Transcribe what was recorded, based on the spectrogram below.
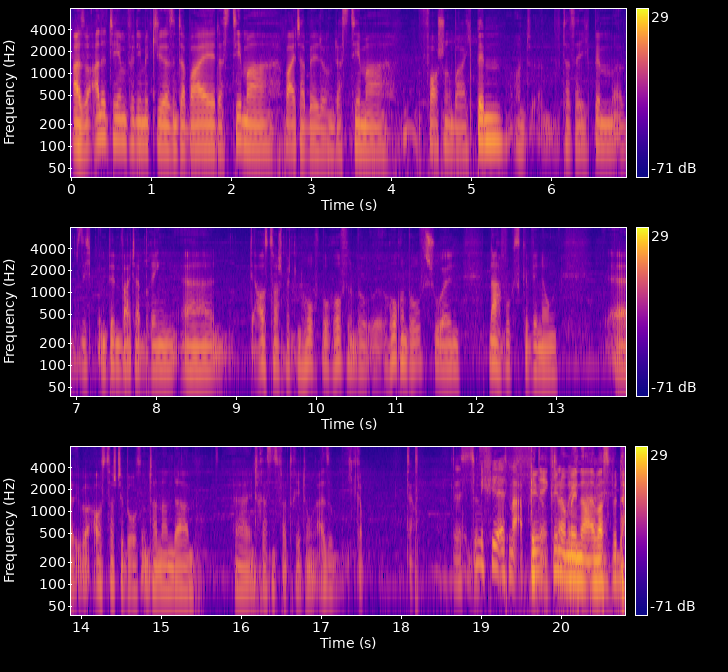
also alle Themen für die Mitglieder sind dabei. Das Thema Weiterbildung, das Thema Forschung im Bereich BIM und äh, tatsächlich BIM, äh, sich im BIM weiterbringen, äh, der Austausch mit den Hoch-, Hoch und Berufsschulen, Nachwuchsgewinnung, äh, über Austausch der Büros untereinander, äh, Interessensvertretung. Also ich glaube, das ist ziemlich viel erstmal abgedeckt. Phänomenal, was wir da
